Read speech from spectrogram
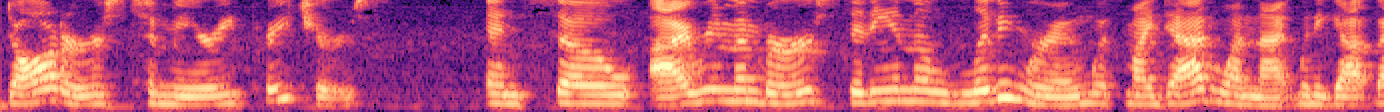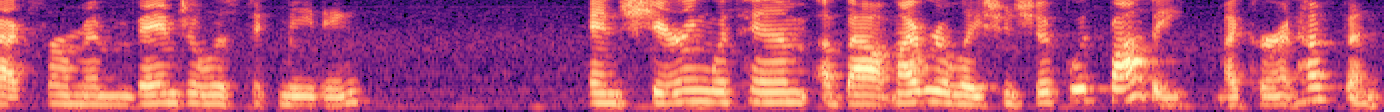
daughters to marry preachers. And so I remember sitting in the living room with my dad one night when he got back from an evangelistic meeting and sharing with him about my relationship with Bobby, my current husband.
